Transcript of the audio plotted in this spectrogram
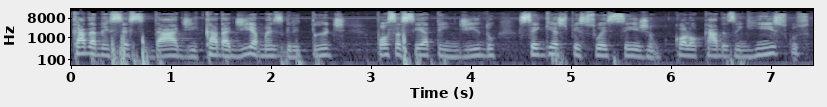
cada necessidade e cada dia mais gritante possa ser atendido sem que as pessoas sejam colocadas em riscos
